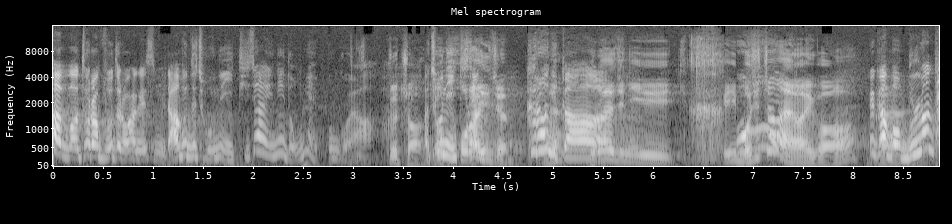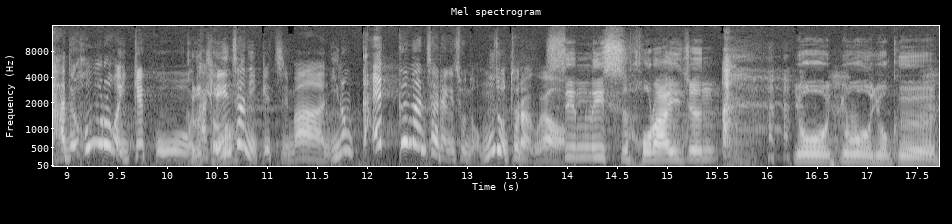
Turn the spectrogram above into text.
한번 돌아보도록 하겠습니다. 아, 근데 저는 이 디자인이 너무 예쁜 거야. 그렇죠. 아, 저는 이 디자인- 호라이즌. 그러니까. 네? 호라이즌 이, 이 멋있잖아요, 이거. 그러니까 뭐 네. 물론 다들 호불호가 있겠고 다 그렇죠. 개인차는 있겠지만 이런 깔끔한 차량이 저 너무 좋더라고요. 심리스 호라이즌 요 요 요 그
